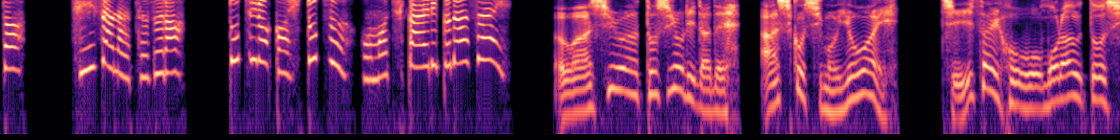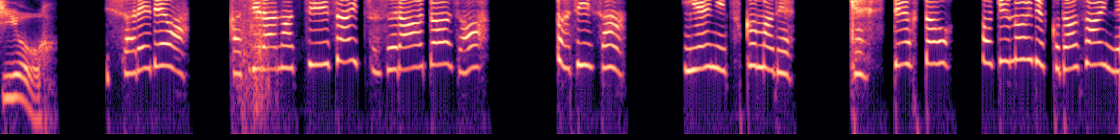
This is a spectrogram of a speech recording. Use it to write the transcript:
と小さなつづらどちらか一つお持ち帰りください。わしは年寄りだで足腰も弱い。小さい方をもらうとしようそれではこちらの小さいつづらをどうぞ。おじいさん家に着くまで決して蓋を開けないでくださいね。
